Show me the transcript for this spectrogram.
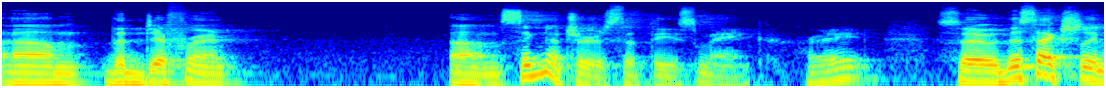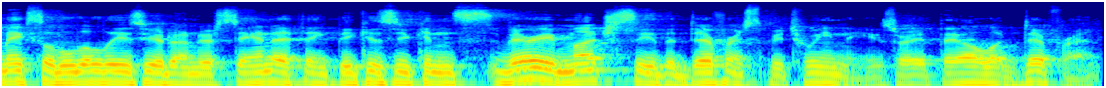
um, the different um, signatures that these make, right? So this actually makes it a little easier to understand, I think, because you can very much see the difference between these, right? They all look different.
